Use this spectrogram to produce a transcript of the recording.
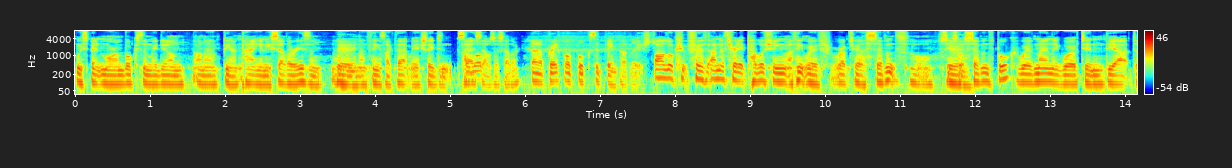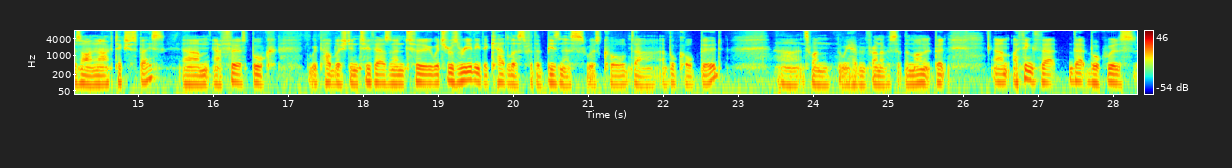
we spent more on books than we did on on our, you know paying any salaries and um, Yeah. and things like that. We actually didn't So pay what- ourselves a salary. Uh, Brett, what books have been published? Oh, look, for under Three Deep Publishing, I think we've, we're up to our seventh or sixth Yeah. or seventh book. We've mainly worked in the art, design, and architecture space. Um, our first book we published in 2002, which was really the catalyst for the business, was called uh, a book called Bird. Uh, it's one that we have in front of us at the moment. But um, I think that that book was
